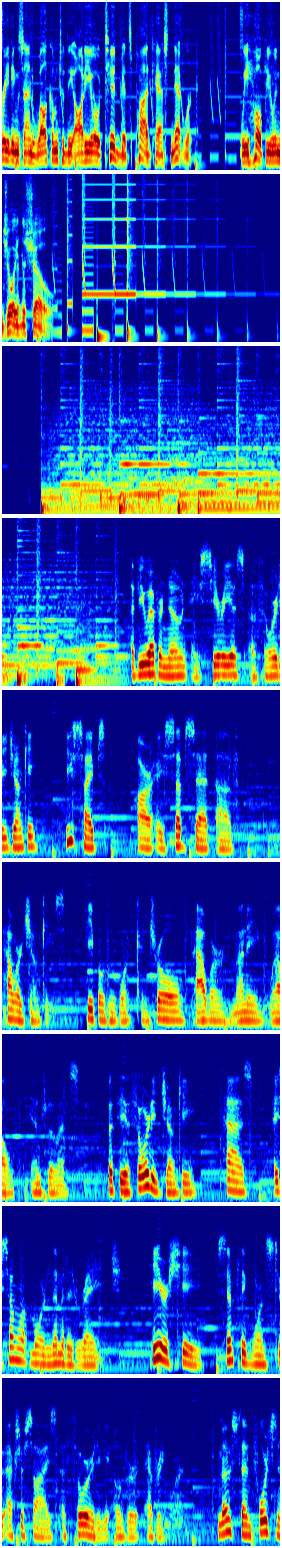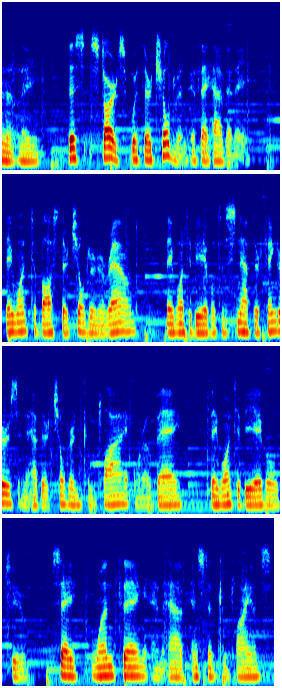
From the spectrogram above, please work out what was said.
Greetings and welcome to the Audio Tidbits Podcast Network. We hope you enjoy the show. Have you ever known a serious authority junkie? These types are a subset of power junkies, people who want control, power, money, wealth, influence. But the authority junkie has a somewhat more limited range. He or she simply wants to exercise authority over everyone. Most unfortunately, this starts with their children if they have any. They want to boss their children around. They want to be able to snap their fingers and have their children comply or obey. They want to be able to say one thing and have instant compliance.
